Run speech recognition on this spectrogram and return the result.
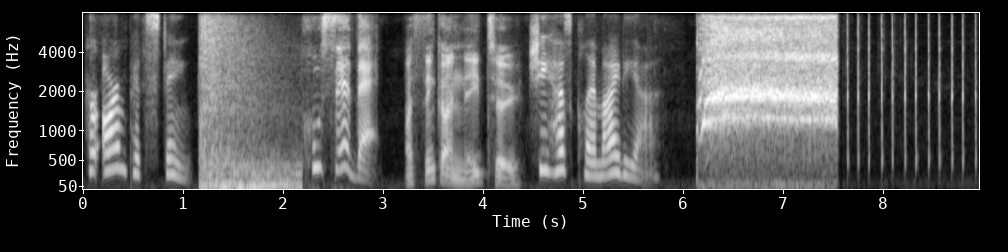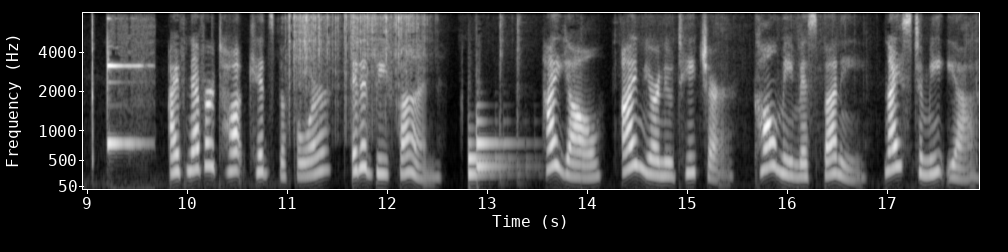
Her armpits stink. Who said that? I think I need to. She has chlamydia. I've never taught kids before. It'd be fun. Hi, y'all. I'm your new teacher. Call me Miss Bunny. Nice to meet ya.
